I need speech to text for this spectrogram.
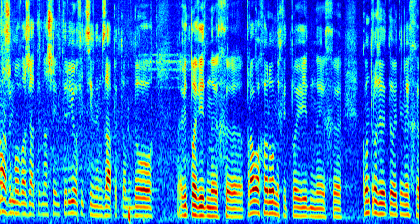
Можемо вважати наше інтерв'ю офіційним запитом до відповідних е, правоохоронних, відповідних е, контррозвідувальних е,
